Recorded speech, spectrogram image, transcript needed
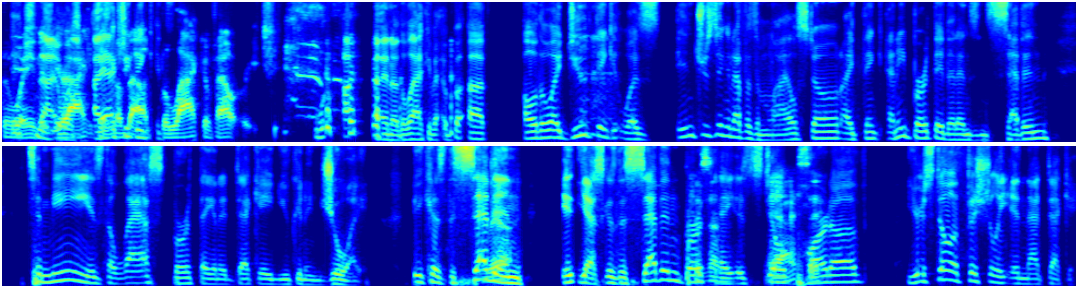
the way that you're. I acting actually about think the lack of outreach. I, I know the lack of it, but uh, although I do think it was interesting enough as a milestone, I think any birthday that ends in seven, to me, is the last birthday in a decade you can enjoy, because the seven, it, yes, because the seven birthday is still yeah, part of. You're still officially in that decade.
